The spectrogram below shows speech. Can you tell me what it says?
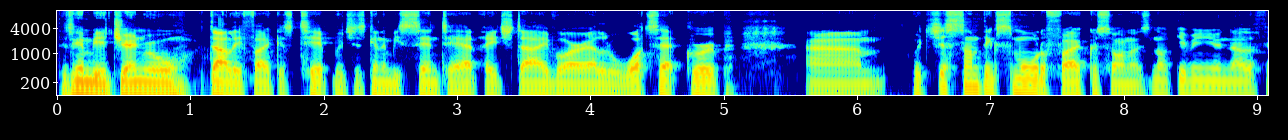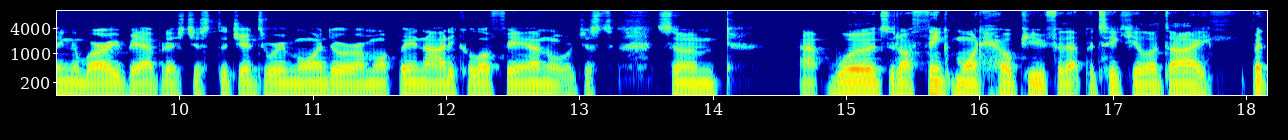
there's going to be a general daily focus tip, which is going to be sent out each day via our little WhatsApp group. Um, which just something small to focus on. It's not giving you another thing to worry about, but it's just a gentle reminder, or it might be an article I found, or just some uh, words that I think might help you for that particular day. But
